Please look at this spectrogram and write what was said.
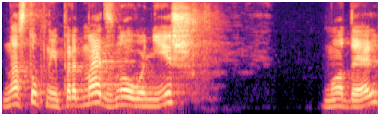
Наступний предмет знову ніж. Модель.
